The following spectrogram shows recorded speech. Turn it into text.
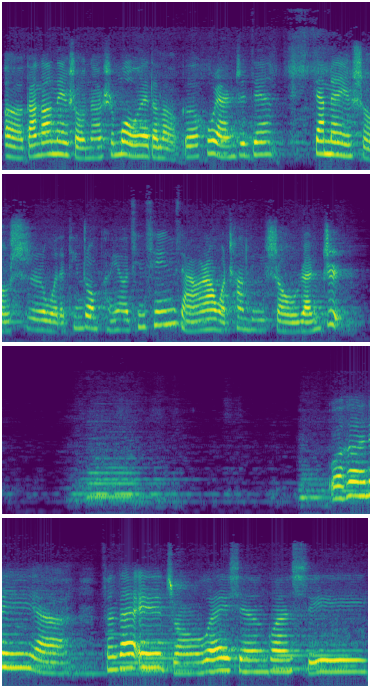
呃，刚刚那首呢是莫文蔚的老歌《忽然之间》，下面一首是我的听众朋友青青想要让我唱的一首《人质》。我和你呀存在一种危险关系，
